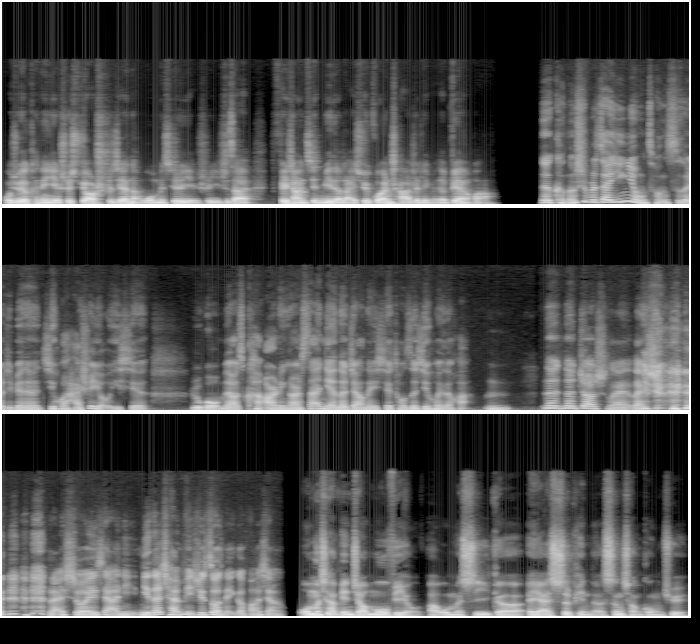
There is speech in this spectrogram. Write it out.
我觉得肯定也是需要时间的。我们其实也是一直在非常紧密的来去观察这里面的变化。那可能是不是在应用层次的这边的机会还是有一些？如果我们要看二零二三年的这样的一些投资机会的话，嗯。那那赵师来来 来说一下，你你的产品是做哪个方向？我们产品叫 Movio 啊，我们是一个 AI 视频的生成工具。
